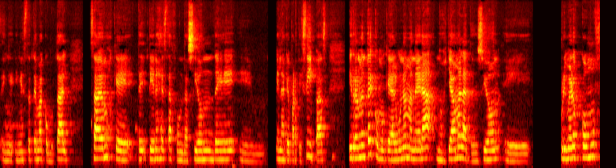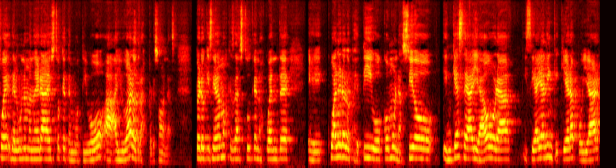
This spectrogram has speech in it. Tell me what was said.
en, este tema como tal, sabemos que tienes esta fundación de, em, en la que participas y realmente como que de alguna manera nos llama la atención eh, primero cómo fue de alguna manera esto que te motivó a ayudar a otras personas. Pero quisiéramos que seas tú que nos cuente eh, cuál era el objetivo, cómo nació, en qué se halla ahora y si hay alguien que quiera apoyar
